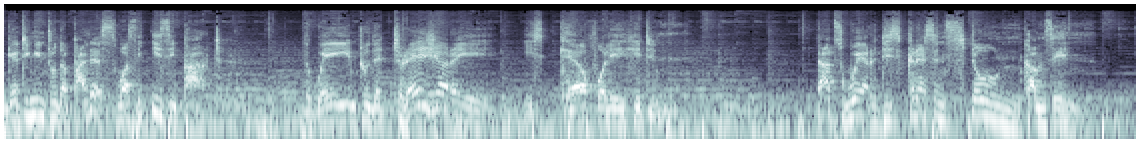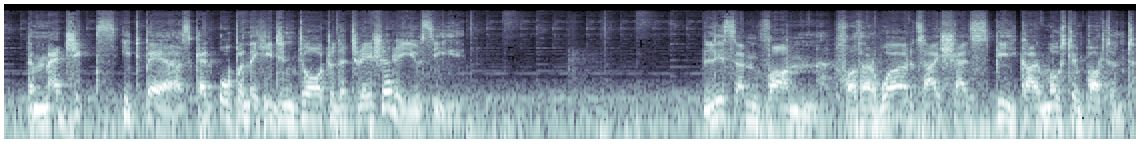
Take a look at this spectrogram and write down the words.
Getting into the palace was the easy part. The way into the treasury is carefully hidden. That's where this crescent stone comes in. The magics it bears can open the hidden door to the treasury, you see. Listen, Vaan, for the words I shall speak are most important,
